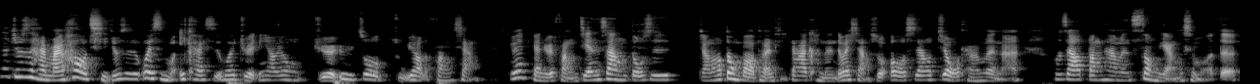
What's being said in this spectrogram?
那就是还蛮好奇，就是为什么一开始会决定要用绝育做主要的方向？因为感觉坊间上都是讲到动保团体，大家可能都会想说，哦，是要救他们啊，或是要帮他们送养什么的。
